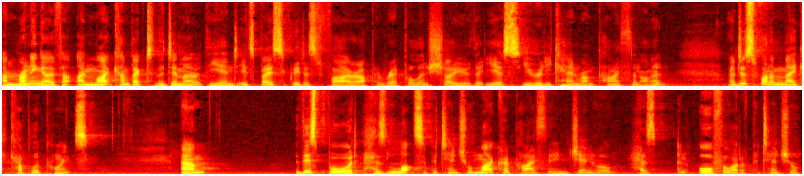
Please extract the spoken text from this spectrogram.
I'm running over. I might come back to the demo at the end. It's basically just fire up a REPL and show you that, yes, you really can run Python on it. I just want to make a couple of points. Um, this board has lots of potential. MicroPython in general has an awful lot of potential.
